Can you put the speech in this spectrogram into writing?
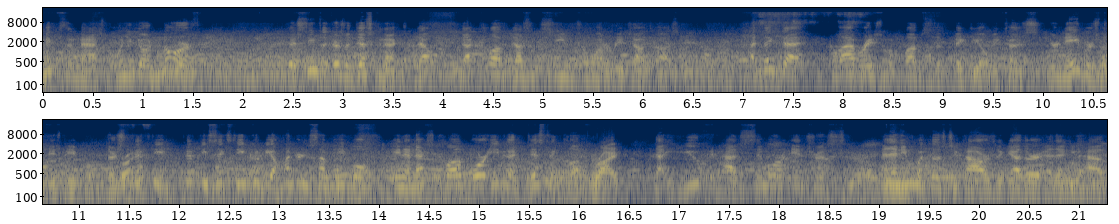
mix and match, but when you go north, there seems like there's a disconnect. That that club doesn't seem to want to reach out to us. I think that collaboration with clubs is a big deal because you're neighbors with these people. There's right. 50, 50, 60, could be 100 and some people in a next club or even a distant club. Right that you could have similar interests, and then you put those two powers together, and then you have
